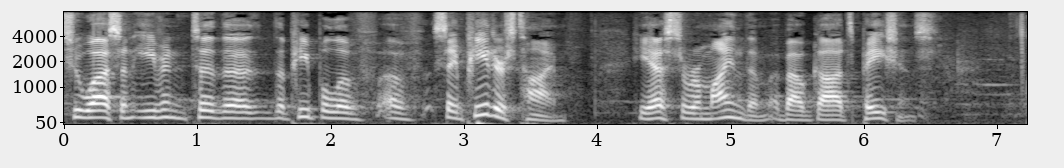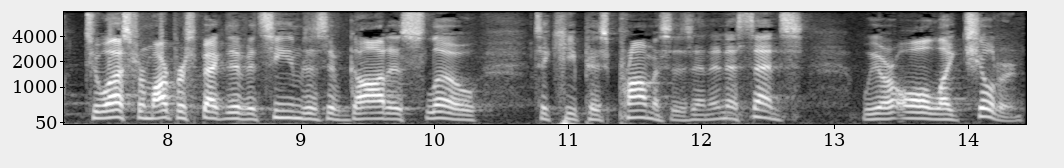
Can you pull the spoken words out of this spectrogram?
to us and even to the, the people of, of St. Peter's time. He has to remind them about God's patience. To us, from our perspective, it seems as if God is slow to keep his promises. And in a sense, we are all like children.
